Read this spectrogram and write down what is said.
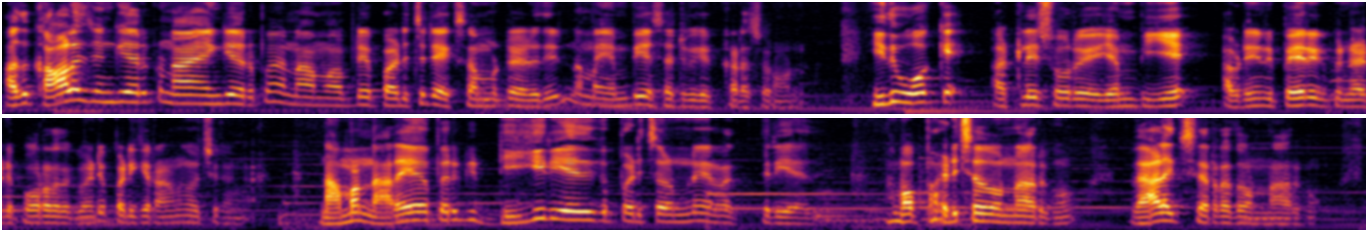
அது காலேஜ் எங்கேயா இருக்கும் நான் எங்கேயா இருப்பேன். நம்ம அப்படியே படிச்சுட்டு எக்ஸாம் மட்டும் எழுதிட்டு நம்ம எம்பிஏ சர்டிஃபிகேட் கிடச்சிரும் இது ஓகே அட்லீஸ்ட் ஒரு எம்பிஏ அப்படின்னு பேருக்கு பின்னாடி போகிறதுக்கு வேண்டி படிக்கிறாங்கன்னு வச்சுக்கோங்க. நம்ம நிறைய பேருக்கு டிகிரி எதுக்கு படித்தோம்னு எனக்கு தெரியாது. நம்ம படித்தது ஒன்றா இருக்கும். வேலைக்கு சேர்றது ஒன்றா இருக்கும்.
